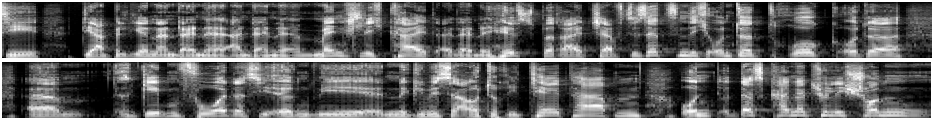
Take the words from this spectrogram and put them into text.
die, die appellieren an deine, an deine Menschlichkeit, an deine Hilfsbereitschaft. Sie setzen dich unter Druck oder ähm, geben vor, dass sie irgendwie eine gewisse Autorität haben. Und das kann natürlich schon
